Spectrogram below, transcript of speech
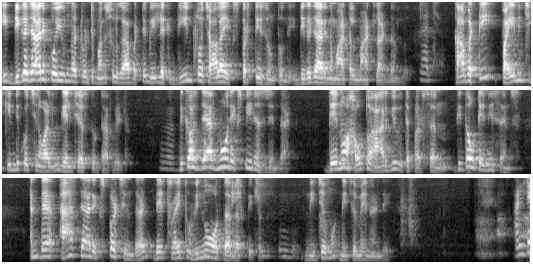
ఈ దిగజారిపోయి ఉన్నటువంటి మనుషులు కాబట్టి వీళ్ళకి దీంట్లో చాలా ఎక్స్పర్టీజ్ ఉంటుంది దిగజారిన మాటలు మాట్లాడడంలో. కాబట్టి పైనుంచి కిందికి వచ్చిన వాళ్ళని గెలిచేస్తుంటారు వీళ్ళు. Because they are more experienced in that they know how to argue with a person without any sense and they are as they are experts in that they try to win over the other people నిజము నిజమేనండి. అంటే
